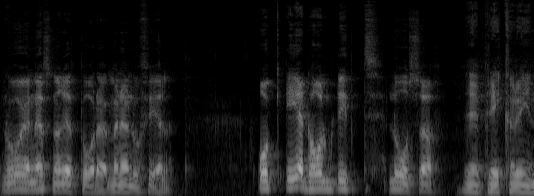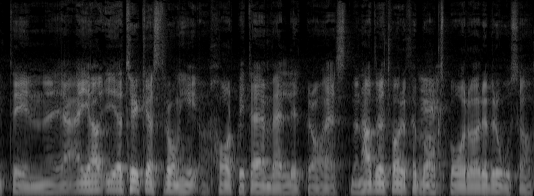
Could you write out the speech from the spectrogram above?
då var jag nästan rätt på det, men ändå fel. Och Edholm, ditt låsa. Det prickar du inte in. Ja, jag, jag tycker att Strong Heartbeat är en väldigt bra häst. Men hade det varit för bakspår och Örebro så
